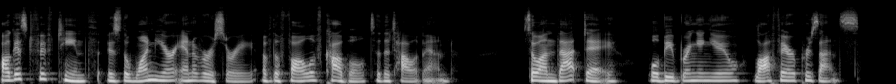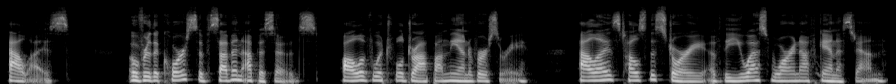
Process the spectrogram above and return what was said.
August 15th is the one year anniversary of the fall of Kabul to the Taliban. So on that day, we'll be bringing you Lawfare Presents Allies. Over the course of seven episodes, all of which will drop on the anniversary, Allies tells the story of the U.S. war in Afghanistan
